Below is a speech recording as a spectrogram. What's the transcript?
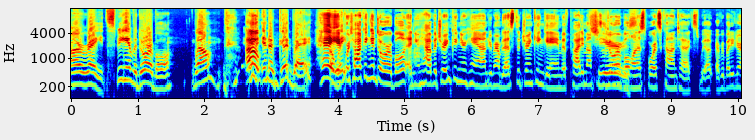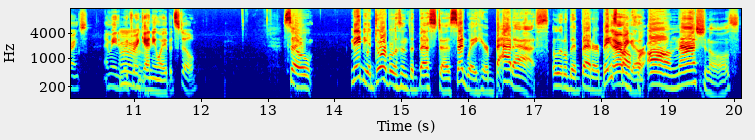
All right. Speaking of adorable, well, Oh. in, in a good way. Hey, Oh, if we're talking adorable and you have a drink in your hand, remember that's the drinking game. If Potty Mouth is adorable in a sports context, we, everybody drinks. I mean, we Mm. drink anyway, but still. So maybe adorable isn't the best uh, segue here. Badass, a little bit better. Baseball for all nationals.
